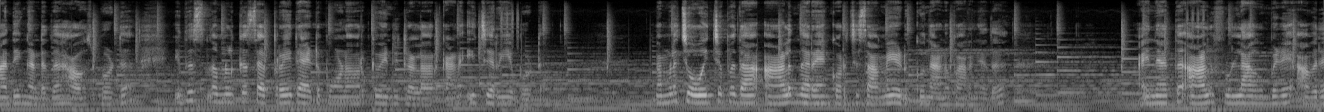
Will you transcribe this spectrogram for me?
ആദ്യം കണ്ടത് ഹൗസ് ബോട്ട്. ഇത് നമ്മൾക്ക് സെപ്പറേറ്റ് ആയിട്ട് പോണവർക്ക് വേണ്ടിയിട്ടുള്ളവർക്കാണ് ഈ ചെറിയ ബോട്ട്. നമ്മൾ ചോദിച്ചപ്പോൾ ഇതാ ആൾ നിറയാൻ കുറച്ച് സമയം എടുക്കുമെന്നാണ് പറഞ്ഞത്. അതിനകത്ത് ആൾ ഫുള്ളാകുമ്പോഴേ അവർ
